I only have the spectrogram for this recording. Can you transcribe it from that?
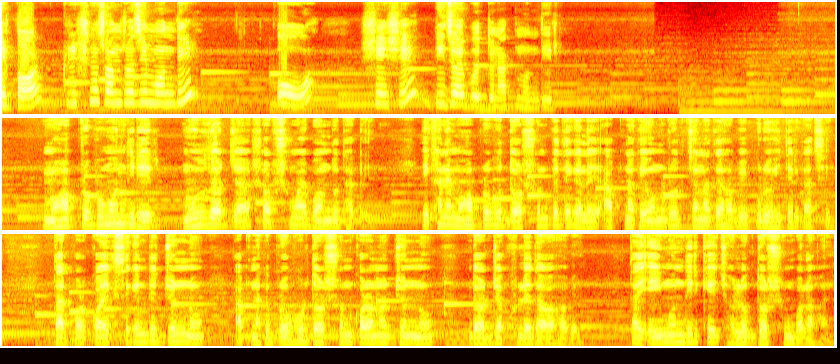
এরপর কৃষ্ণচন্দ্রজি মন্দির ও শেষে বিজয় বৈদ্যনাথ মন্দির। মহাপ্রভু মন্দিরের মূল দরজা সবসময় বন্ধ থাকে। এখানে মহাপ্রভুর দর্শন পেতে গেলে আপনাকে অনুরোধ জানাতে হবে পুরোহিতের কাছে। তারপর কয়েক সেকেন্ডের জন্য আপনাকে প্রভুর দর্শন করানোর জন্য দরজা খুলে দেওয়া হবে। তাই এই মন্দিরকে ঝলক দর্শন বলা হয়।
